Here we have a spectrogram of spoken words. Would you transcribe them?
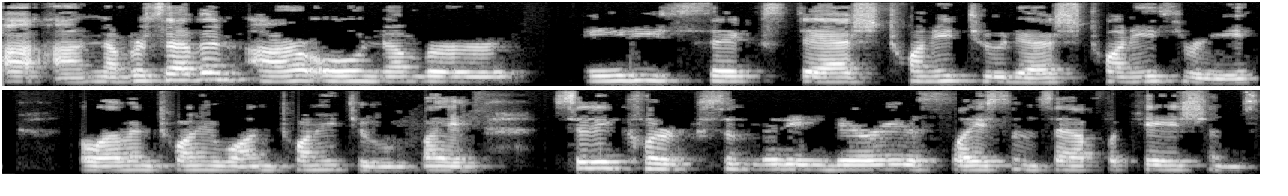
Uh, uh, number seven, RO number eighty-six twenty-two twenty-three, eleven twenty-one twenty-two by city clerk submitting various license applications.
